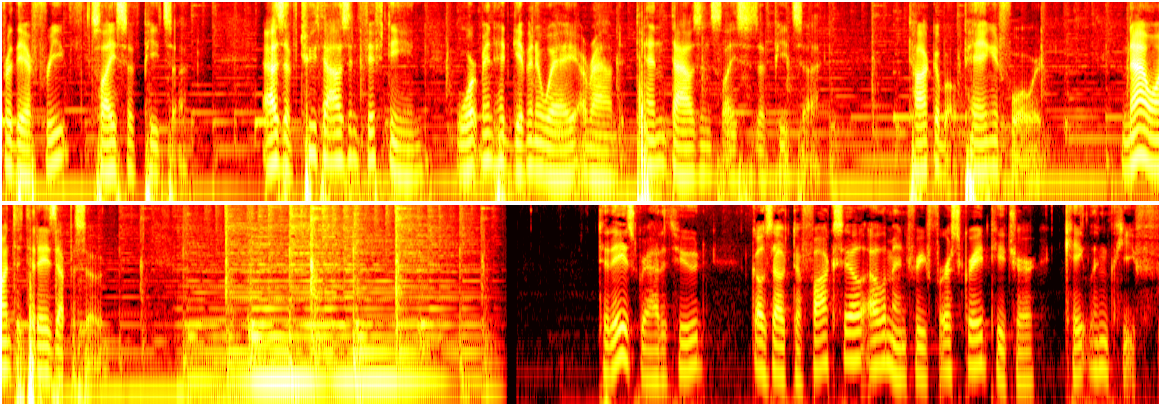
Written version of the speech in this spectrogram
for their free slice of pizza. As of 2015, Wartman had given away around 10,000 slices of pizza. Talk about paying it forward. Now, on to today's episode. Today's gratitude goes out to Foxhill Elementary first grade teacher Caitlin Keefe.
